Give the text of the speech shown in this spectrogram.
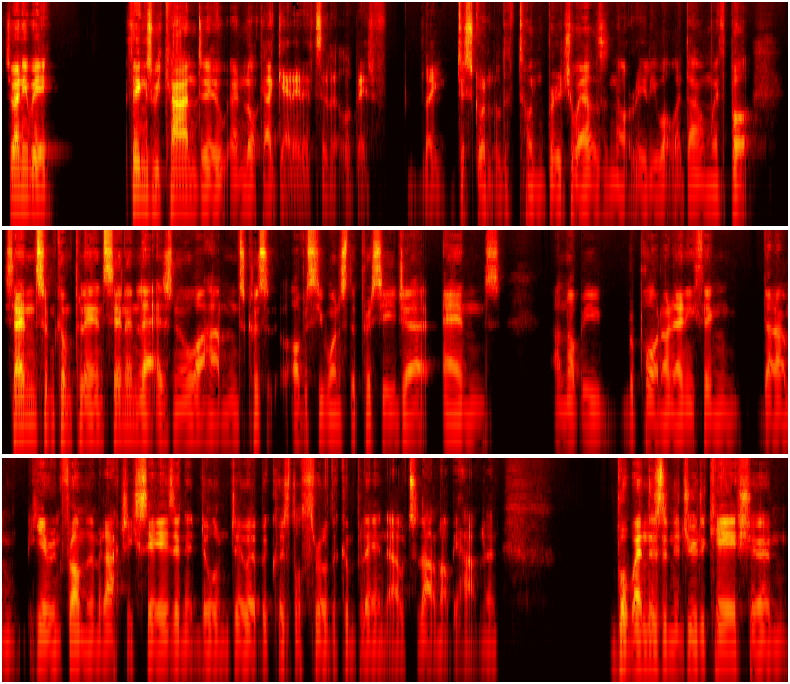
So anyway, things we can do, and look, I get it. It's a little bit like disgruntled Tunbridge Wells is not really what we're down with, but send some complaints in and let us know what happens because obviously once the procedure ends I'll not be reporting on anything that I'm hearing from them. It actually says in it, don't do it because they'll throw the complaint out. So that'll not be happening. But when there's an adjudication,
